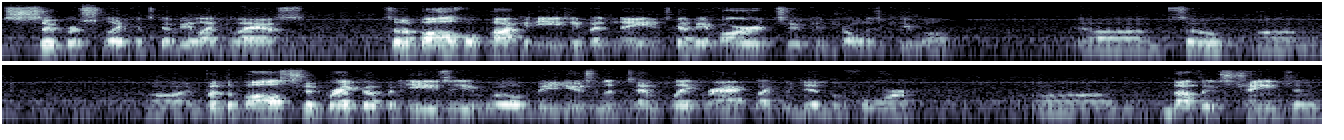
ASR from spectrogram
super slick. It's going to be like glass, so the balls will pocket easy. But Neight, it's going to be hard to control this cue ball. Um, so. Um, uh, but the balls should break open easy. We'll be using the template rack like we did before. Um, nothing's changing.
